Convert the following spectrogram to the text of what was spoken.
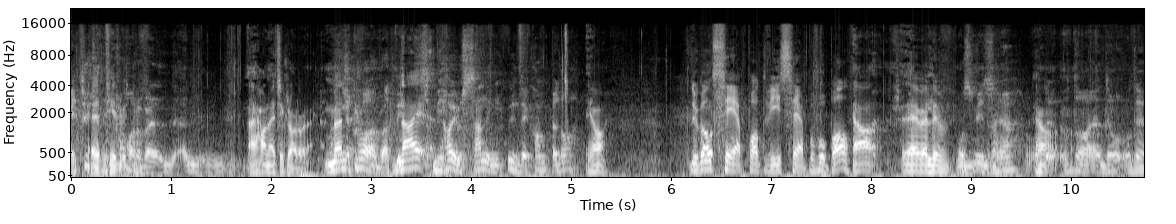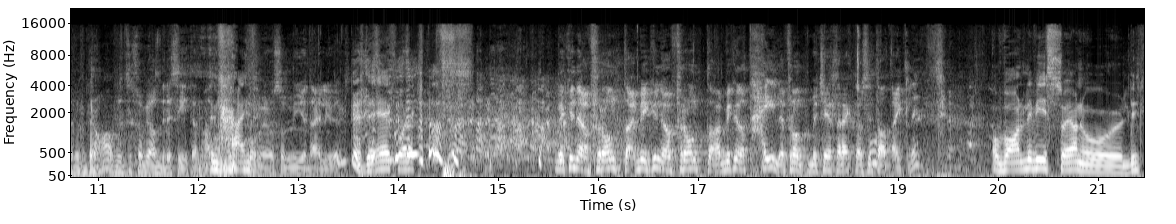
Jeg tror ikke til. han er over, Nei, han er ikke klar over det. er Men klar over vi, Nei, vi har jo sending under kampen òg. ja, Du kan se på at vi ser på fotball. ja, det er veldig Og, spiser, ja, og, Ja. det, og, da, er det, og det er bra. Det skal vi aldri si til en. Det kommer jo så mye deilig ut. Det er korrekt. Vi kunne ha fronta Vi kunne ha fronta Vi kunne hatt hele fronten med Kjetil Rekdal sitat, egentlig. Og vanligvis så er han jo litt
